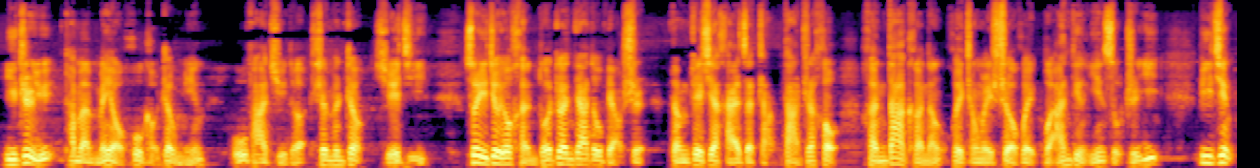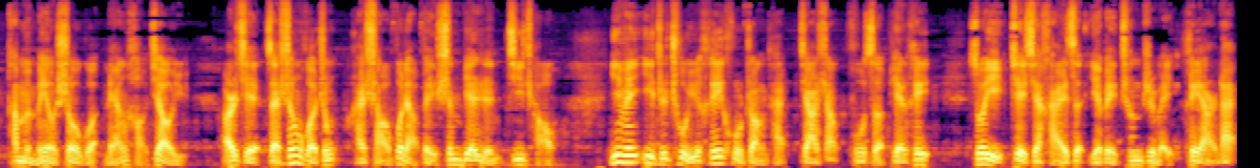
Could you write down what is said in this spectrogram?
以至于他们没有户口证明，无法取得身份证、学籍。所以就有很多专家都表示，等这些孩子长大之后，很大可能会成为社会不安定因素之一。毕竟他们没有受过良好教育，而且在生活中还少不了被身边人讥嘲。因为一直处于黑户状态，加上肤色偏黑，所以这些孩子也被称之为“黑二代”。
